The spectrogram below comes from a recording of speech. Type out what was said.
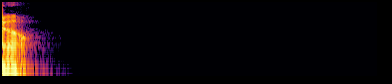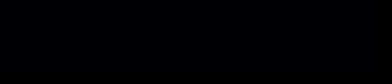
now.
